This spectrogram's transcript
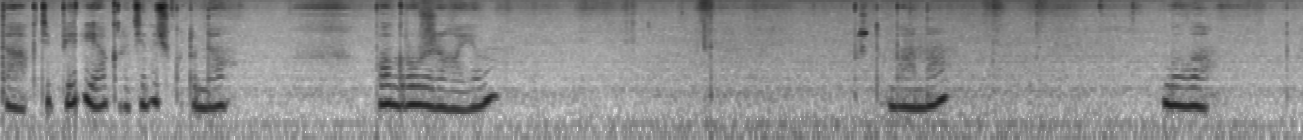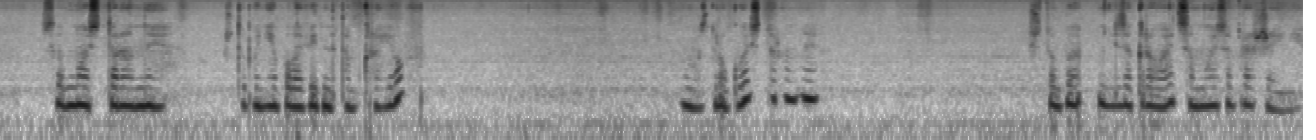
Так, теперь я картиночку туда погружаю. чтобы она была с одной стороны, чтобы не было видно там краев, с другой стороны, чтобы не закрывать само изображение.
